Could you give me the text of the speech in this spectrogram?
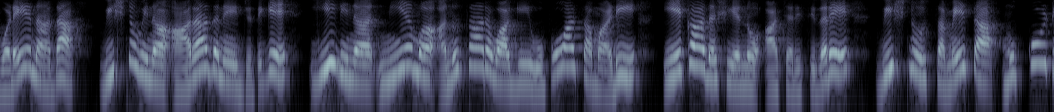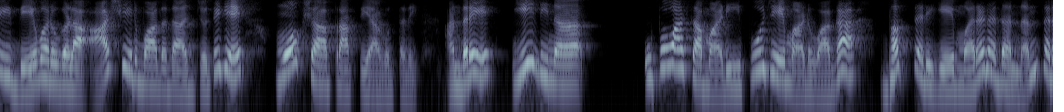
ಒಡೆಯನಾದ ವಿಷ್ಣುವಿನ ಆರಾಧನೆ ಜೊತೆಗೆ ಈ ದಿನ ನಿಯಮ ಅನುಸಾರವಾಗಿ ಉಪವಾಸ ಮಾಡಿ ಏಕಾದಶಿಯನ್ನು ಆಚರಿಸಿದರೆ ವಿಷ್ಣು ಸಮೇತ ಮುಕ್ಕೋಟಿ ದೇವರುಗಳ ಆಶೀರ್ವಾದದ ಜೊತೆಗೆ ಮೋಕ್ಷ ಪ್ರಾಪ್ತಿಯಾಗುತ್ತದೆ. ಅಂದರೆ ಈ ದಿನ ಉಪವಾಸ ಮಾಡಿ ಪೂಜೆ ಮಾಡುವಾಗ ಭಕ್ತರಿಗೆ ಮರಣದ ನಂತರ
